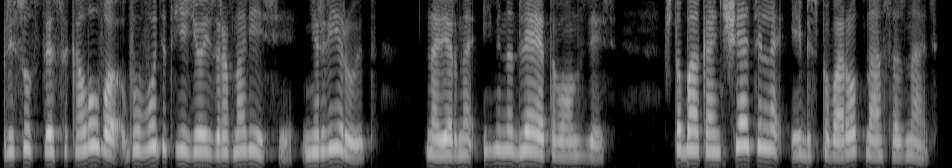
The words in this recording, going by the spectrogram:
Присутствие Соколова выводит ее из равновесия, нервирует. Наверное, именно для этого он здесь. Чтобы окончательно и бесповоротно осознать,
